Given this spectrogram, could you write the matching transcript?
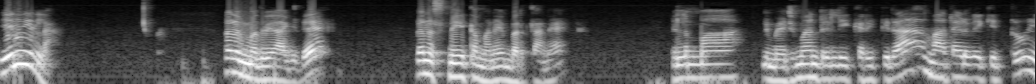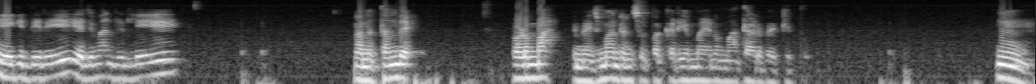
ಏನೂ ಇಲ್ಲ. ನನಗೆ ಮದುವೆ ಆಗಿದೆ. ನನ್ನ ಸ್ನೇಹಿತ ಮನೆಗೆ ಬರ್ತಾನೆ. ಎಲ್ಲಮ್ಮ, ನಿಮ್ಮ ಯಜಮಾನ್ರಲ್ಲಿ ಕರಿತೀರಾ? ಮಾತಾಡ್ಬೇಕಿತ್ತು. ಹೇಗಿದ್ದೀರಿ? ಯಜಮಾನ್ರಲ್ಲಿ? ನನ್ನ ತಂದೆ. ನೋಡಮ್ಮ, ನಿಮ್ಮ ಯಜಮಾನ್ರನ್ನ ಸ್ವಲ್ಪ ಕರಿಯಮ್ಮ ಏನೋ ಮಾತಾಡ್ಬೇಕಿತ್ತು. ಹ್ಮ್.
